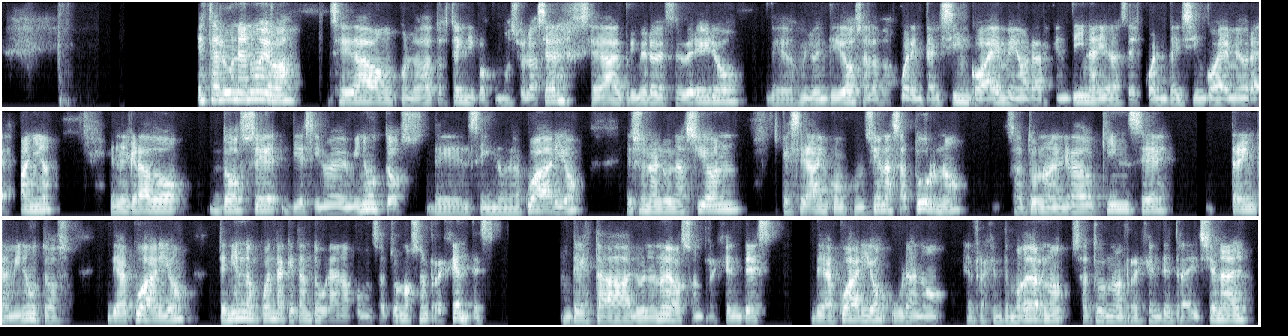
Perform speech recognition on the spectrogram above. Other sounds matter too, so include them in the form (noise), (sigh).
Esta luna nueva se da, vamos con los datos técnicos como suelo hacer, (laughs) se da el primero de febrero de 2022 a las 2.45 am hora argentina y a las 6.45 am hora de España, en el grado 12-19 minutos del signo de Acuario. Es una lunación que se da en conjunción a Saturno, Saturno en el grado 15-30 minutos de Acuario, teniendo en cuenta que tanto Urano como Saturno son regentes de esta luna nueva, son regentes de Acuario, Urano el regente moderno, Saturno el regente tradicional.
